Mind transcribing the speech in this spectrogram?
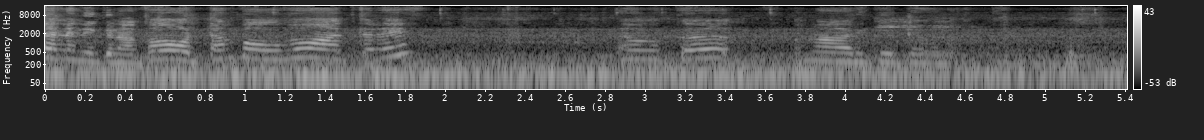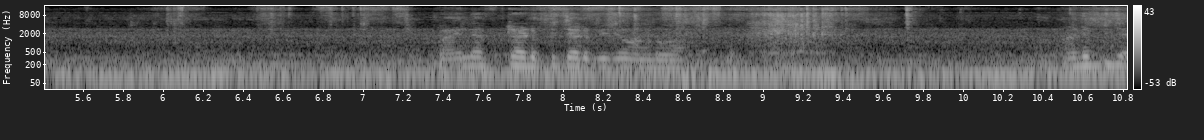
തന്നെ നിൽക്കണം. അപ്പോൾ ഓട്ടം പോകുമ്പോ മാത്രമേ നമുക്ക് മാറി കിട്ടുള്ളൂ. ലെഫ്റ്റ് അടുപ്പിച്ച് അടുപ്പിച്ച് കൊണ്ടുപോവാ. അടുപ്പിച്ച്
